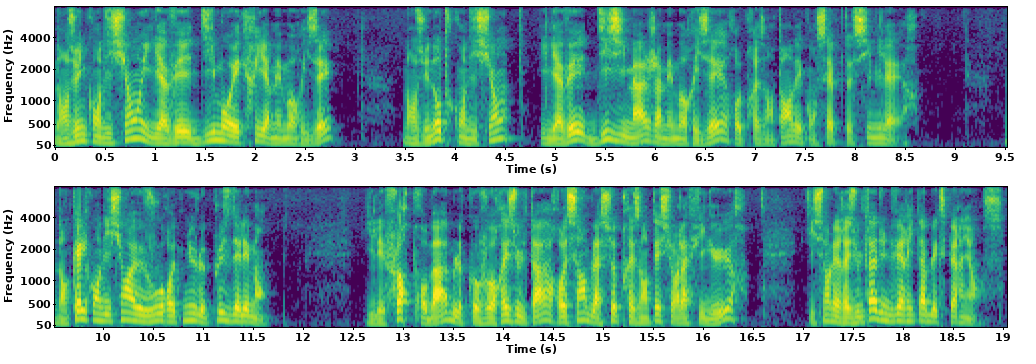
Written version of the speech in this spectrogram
Dans une condition, il y avait 10 mots écrits à mémoriser. Dans une autre condition, il y avait 10 images à mémoriser représentant des concepts similaires. Dans quelles conditions avez-vous retenu le plus d'éléments? Il est fort probable que vos résultats ressemblent à ceux présentés sur la figure, qui sont les résultats d'une véritable expérience.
